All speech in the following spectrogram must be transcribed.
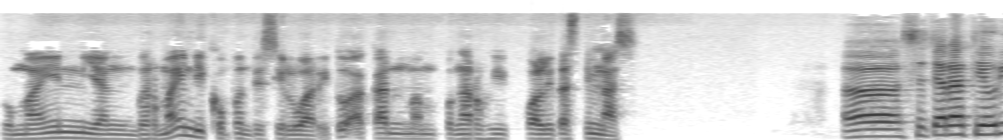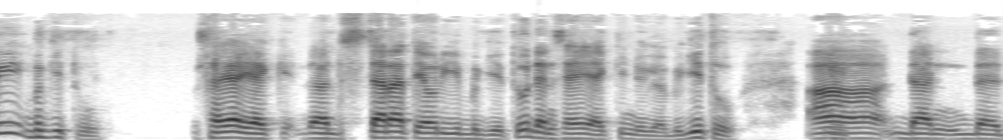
pemain yang bermain di kompetisi luar itu akan mempengaruhi kualitas timnas. Uh, secara teori begitu, saya yakin dan secara teori begitu dan saya yakin juga begitu. Uh, hmm. dan dan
